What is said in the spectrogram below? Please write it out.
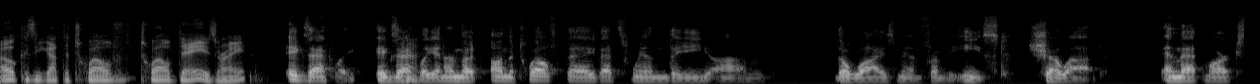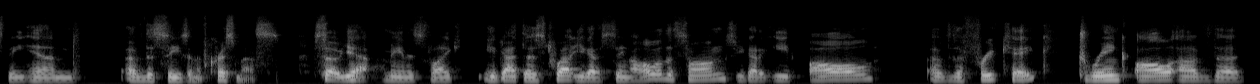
Oh, because you got the 12, 12 days, right? exactly exactly and on the on the 12th day that's when the um the wise men from the east show up. And that marks the end of the season of Christmas. So, yeah, I mean, it's like you got those 12, you got to sing all of the songs, you got to eat all of the fruitcake, drink all of the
